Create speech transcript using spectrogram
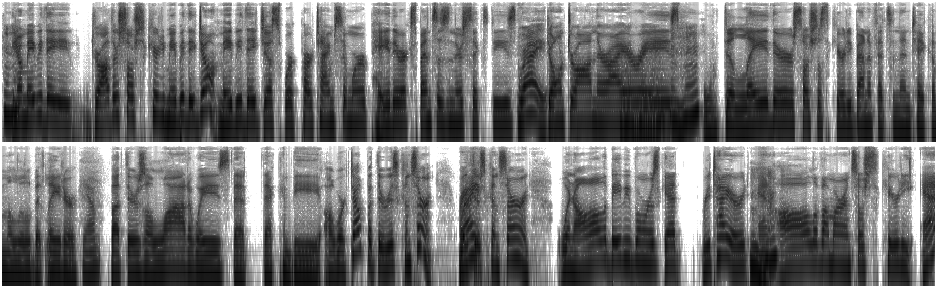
You mm-hmm. know, maybe they draw their social security, maybe they don't. Maybe they just work part time somewhere, pay their expenses in their 60s. Right. Don't draw on their mm-hmm, IRAs, mm-hmm. delay their social security benefits, and then take them a little bit later. Yeah. But there's a lot of ways that that can be all worked out, but there is concern, right? Right. There's concern when all the baby boomers get retired Mm-hmm. and all of them are on social security and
